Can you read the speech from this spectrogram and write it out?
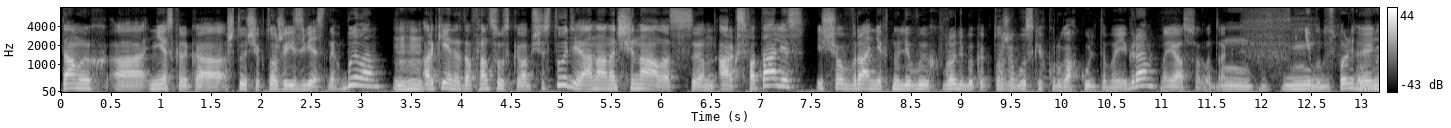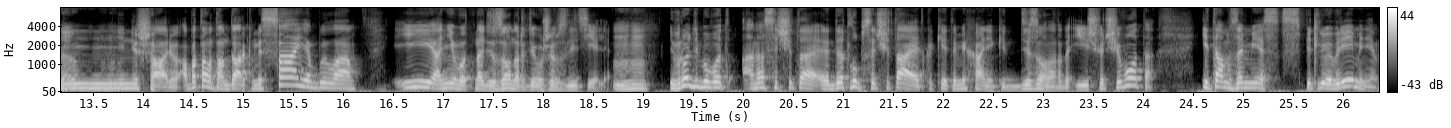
Там их а, несколько штучек тоже известных было. Мгм. Arkane это французская вообще студия. Она начинала с Arx Fatalis еще в ранних нулевых. Вроде бы как тоже в узких кругах культовая игра, но я особо так Не буду спорить, э, не не, знаю. не- не шарю. А потом там Dark Messiah была, и они вот на Dishonored уже взлетели. Мгм. И вроде бы вот она сочетает, э, Deathloop сочетает какие-то механики Dishonored и еще чего-то, и там замес с петлей времени,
